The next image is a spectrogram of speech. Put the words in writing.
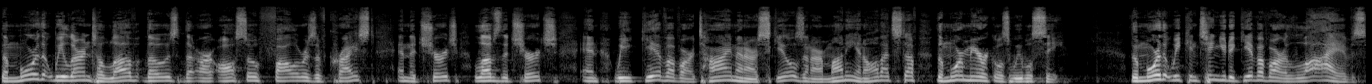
The more that we learn to love those that are also followers of Christ, and the church loves the church, and we give of our time and our skills and our money and all that stuff, the more miracles we will see the more that we continue to give of our lives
